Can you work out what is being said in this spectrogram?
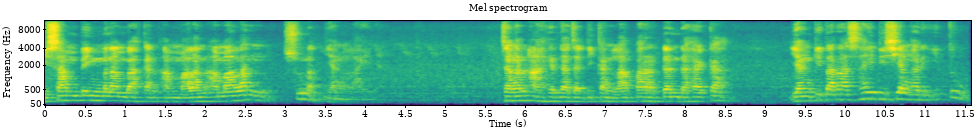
Di samping menambahkan amalan-amalan sunat yang lainnya jangan akhirnya jadikan lapar dan dahaga yang kita rasai di siang hari itu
